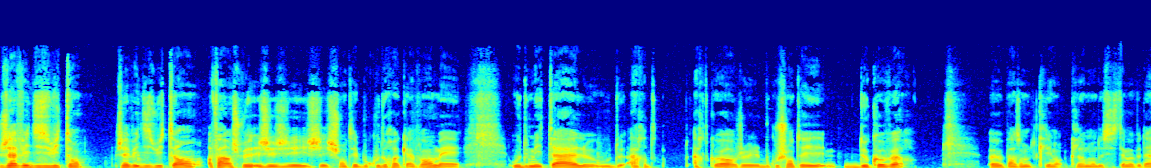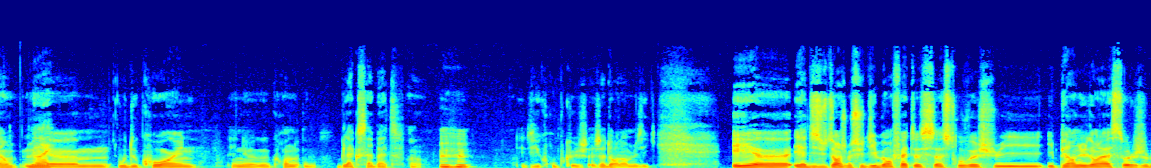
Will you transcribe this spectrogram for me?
J'avais 18 ans. J'avais 18 ans. Enfin, j'ai- chanté beaucoup de rock avant, mais ou de métal, ou de hard, hardcore. J'ai beaucoup chanté de cover. Euh, par exemple, clairement de System of a Down, mais, Ouais. euh, ou de Korn, une grande- ou Black Sabbath. Enfin, des groupes que j'adore leur musique. Et, euh, et à 18 ans, je me suis dit, bah, en fait, ça se trouve, je suis hyper nue dans la soul, je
